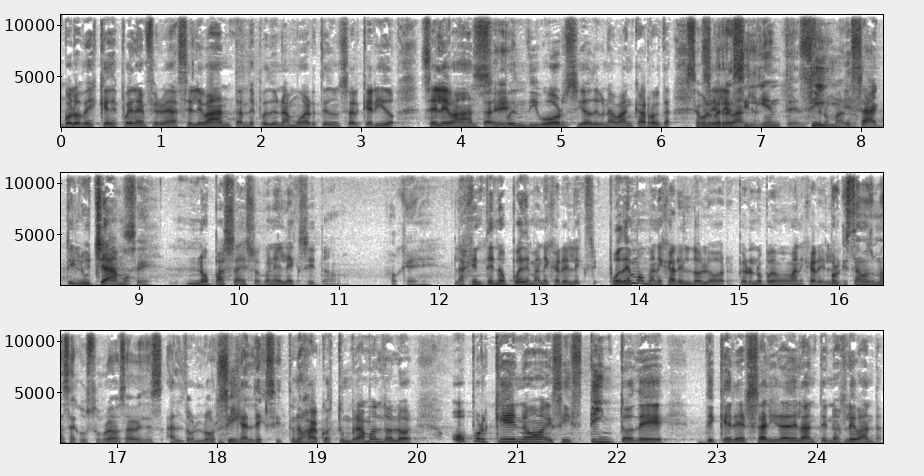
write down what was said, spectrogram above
Vos lo ves que después de la enfermedad se levantan, después de una muerte de un ser querido se levanta, después de un divorcio, de una bancarrota. Se vuelve resiliente el ser humano. Exacto, y luchamos. No pasa eso con el éxito. Okay. La gente no puede manejar el éxito. Podemos manejar el dolor, pero no podemos manejar el Porque estamos más acostumbrados a veces al dolor que al éxito. Nos acostumbramos al dolor, o porque no, ese instinto de, de querer salir adelante nos levanta.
